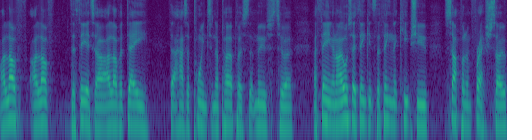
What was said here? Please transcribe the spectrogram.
I love I love the theatre. I love a day that has a point and a purpose that moves to a, a thing. And I also think it's the thing that keeps you supple and fresh. So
